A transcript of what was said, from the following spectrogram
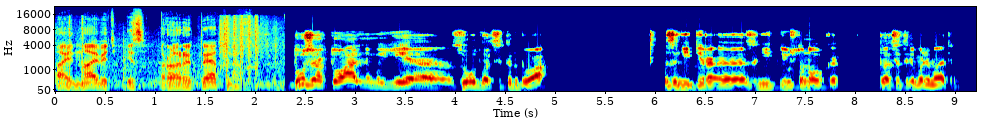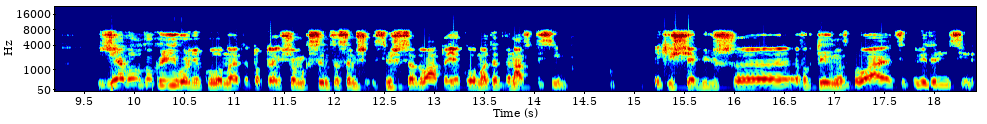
а й навіть із раритетних. Дуже актуальними є ЗУ-23-2 зенітні, е, зенітні установки 23 мм. Є великокаліберні кулемети. Тобто, якщо Максим це 7,62, то є кулемети 12,7, які ще більш е, ефективно збивають ці повітряні цілі.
